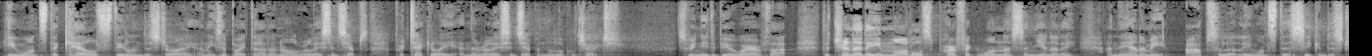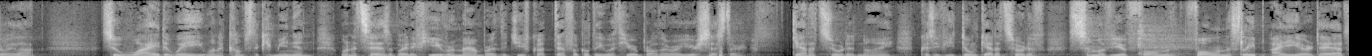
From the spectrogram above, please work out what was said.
He wants to kill, steal, and destroy. And he's about that in all relationships, particularly in the relationship in the local church. So we need to be aware of that. The Trinity models perfect oneness and unity, and the enemy absolutely wants to seek and destroy that. So, why do we, when it comes to communion, when it says about if you remember that you've got difficulty with your brother or your sister, Get it sorted now, because if you don't get it sorted, some of you have fallen, fallen asleep, i.e., are dead,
